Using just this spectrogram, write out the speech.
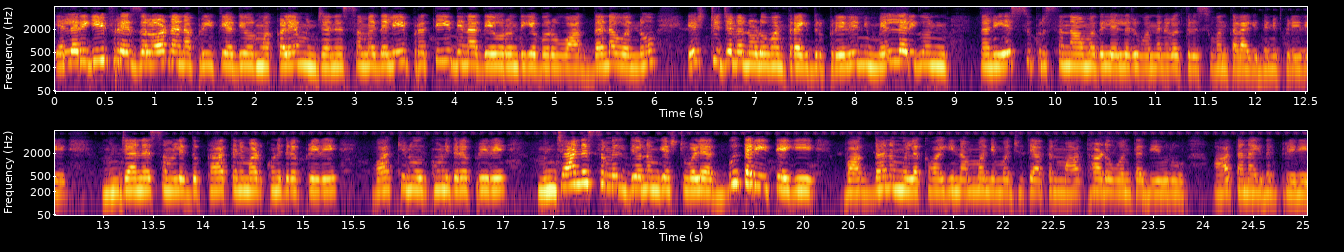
ಎಲ್ಲರಿಗೂ ಫ್ರೇಸ್ ನನ್ನ ಪ್ರೀತಿಯ ದೇವ್ರ ಮಕ್ಕಳೇ, ಮುಂಜಾನೆ ಸಮಯದಲ್ಲಿ ಪ್ರತಿದಿನ ದೇವರೊಂದಿಗೆ ಬರುವ ವಾಗ್ದಾನವನ್ನು ಎಷ್ಟು ಜನ ನೋಡುವಂತರಾಗಿದ್ರು ಪ್ರೇರಿ ನಿಮ್ಮೆಲ್ಲರಿಗೂ ನಾನು ಯೇಸು ಕ್ರಿಸ್ತ ನಾಮದಲ್ಲಿ ಎಲ್ಲರಿಗೂ ವಂದನೆಗಳು ತಿಳಿಸುವಂತಳಾಗಿದ್ದೇನೆ ಪ್ರೇರಿ ಮುಂಜಾನೆ ಸಮಯದ್ದು ಪ್ರಾರ್ಥನೆ ಮಾಡ್ಕೊಂಡಿದ್ರೆ ಪ್ರೇರಿ ವಾಕ್ಯನ ಓದ್ಕೊಂಡಿದ್ದಾರೆ ಪ್ರೇರಿ ಮುಂಜಾನೆ ಸಮಯದ ದೇವ್ರು ನಮಗೆ ಎಷ್ಟು ಒಳ್ಳೆ ಅದ್ಭುತ ರೀತಿಯಾಗಿ ವಾಗ್ದಾನ ಮೂಲಕವಾಗಿ ನಮ್ಮ, ನಿಮ್ಮ ಜೊತೆ ಆತನ ಮಾತಾಡುವಂತ ದೇವರು ಆತನಾಗಿದ್ದಾನೆ ಪ್ರೀರೆ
